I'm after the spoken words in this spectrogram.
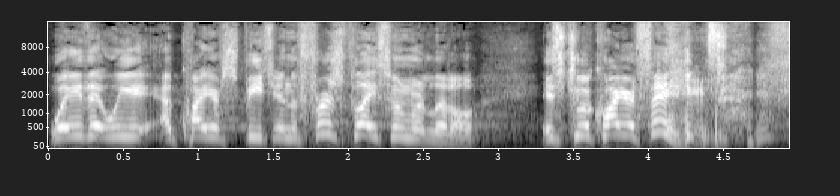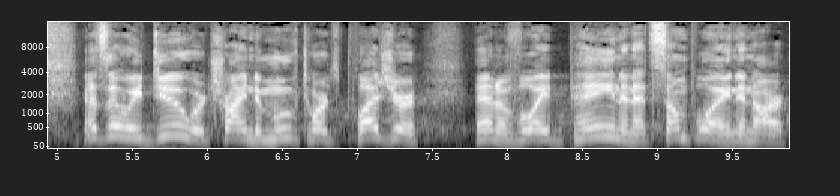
way that we acquire speech in the first place when we're little is to acquire things. That's what we do. We're trying to move towards pleasure and avoid pain. And at some point in our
